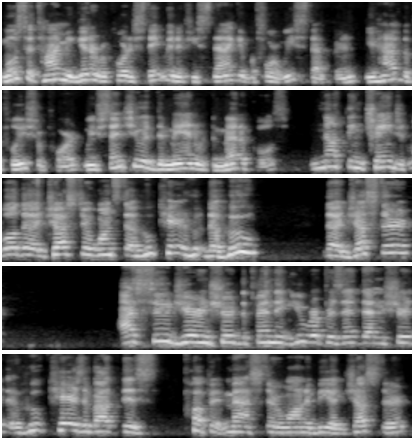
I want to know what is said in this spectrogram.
Most of the time, you get a recorded statement if you snag it before we step in. You have the police report. We've sent you a demand with the medicals. Nothing changes. Well, the adjuster wants to. Who cares? The who? The adjuster I sued your insured defendant. You represent that insured. Who cares about this puppet master wannabe adjuster?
